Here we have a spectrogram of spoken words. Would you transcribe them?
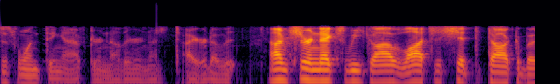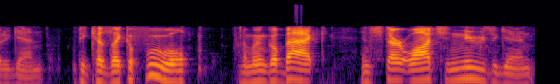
just one thing after another, and I'm tired of it. I'm sure next week I'll have lots of shit to talk about again. Because, like a fool, I'm going to go back and start watching news again.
